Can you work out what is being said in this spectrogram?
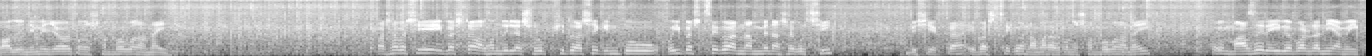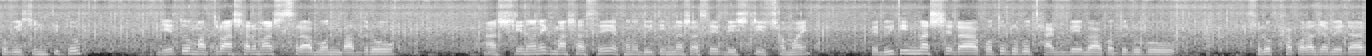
বালু নেমে যাওয়ার কোনো সম্ভাবনা নাই। পাশাপাশি এই পাশটা আলহামদুলিল্লাহ সুরক্ষিত আছে, কিন্তু ওই পাশ থেকেও আর নামবে না আশা করছি, বেশি একটা। এ পাশ থেকেও নামার আর কোনো সম্ভাবনা নাই। তবে মাঝের এই ব্যাপারটা নিয়ে আমি খুবই চিন্তিত। যেহেতু মাত্র আষাঢ় মাস, শ্রাবণ, ভাদ্র, আশ্বিন অনেক মাস আছে এখনও দুই তিন মাস আছে বৃষ্টির সময়। দুই তিন মাস সেটা কতটুকু থাকবে বা কতটুকু সুরক্ষা করা যাবে এটার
